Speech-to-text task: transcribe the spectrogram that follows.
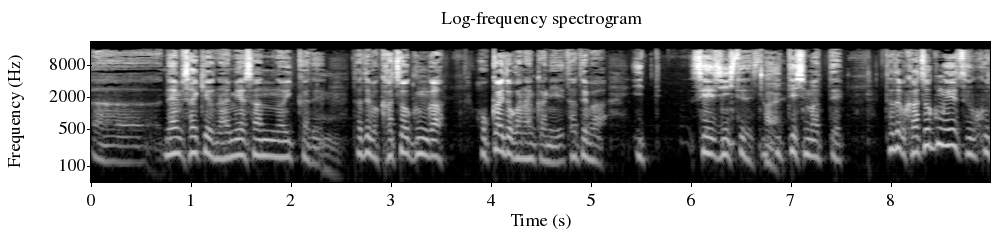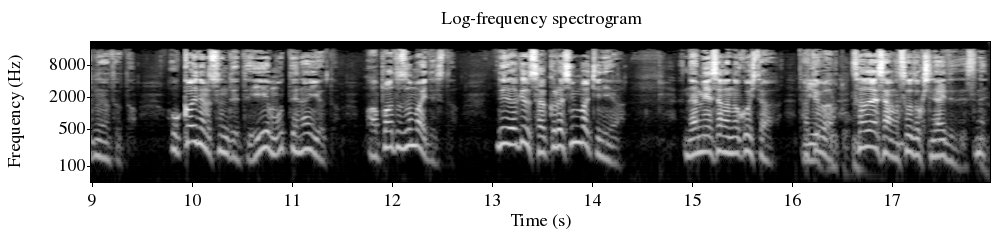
あさっきの悩み屋さんの一家で、例えば、カツオ君が北海道かなんかに、例えば、い成人してですね、はい行ってしまって、例えば家族が家継ぐことになったと。北海道に住んでて家持ってないよと。アパート住まいですと。で、だけど桜新町には、浪江さんが残した、例えばサザエさんが相続しないでですね、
